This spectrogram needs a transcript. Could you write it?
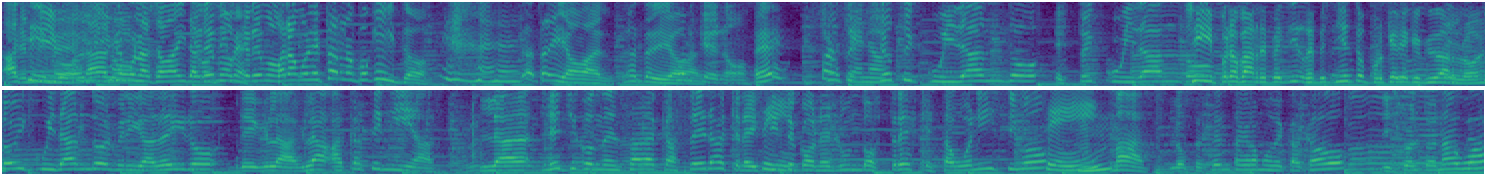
Así, vivo, me- hacemos una llamadita Queremos- con Sime queremos- para molestarla un poquito. No estaría mal, no estaría ¿Por mal. qué no? ¿Eh? ¿Por yo, estoy, no? yo estoy cuidando, estoy cuidando. Sí, pero para repetir, repetir esto porque había que cuidarlo, ¿eh? Estoy cuidando el brigadeiro de Gla. Gla, acá tenías la leche condensada casera, que la Sí. hiciste con el 1, 2, 3, que está buenísimo. Sí. Más los 60 gramos de cacao disuelto en agua.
